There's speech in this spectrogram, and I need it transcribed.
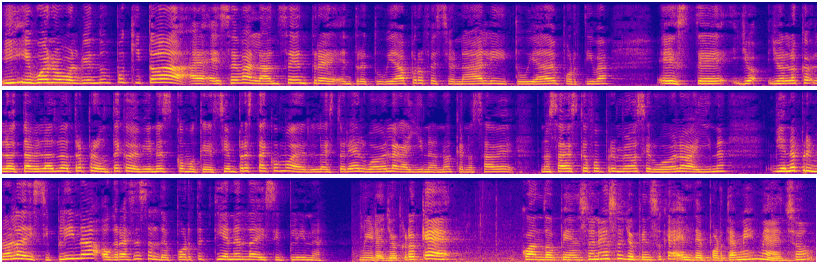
Y, bueno, volviendo un poquito a, ese balance entre, entre tu vida profesional y tu vida deportiva, este, yo, yo lo, lo también la, otra pregunta que me viene es como que siempre está como la historia del huevo y la gallina, ¿no? Que no sabe, no sabes qué fue primero, si el huevo o la gallina. ¿Viene primero la disciplina o gracias al deporte tienes la disciplina? Mira, yo creo que cuando pienso en eso, yo pienso que el deporte a mí me ha hecho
